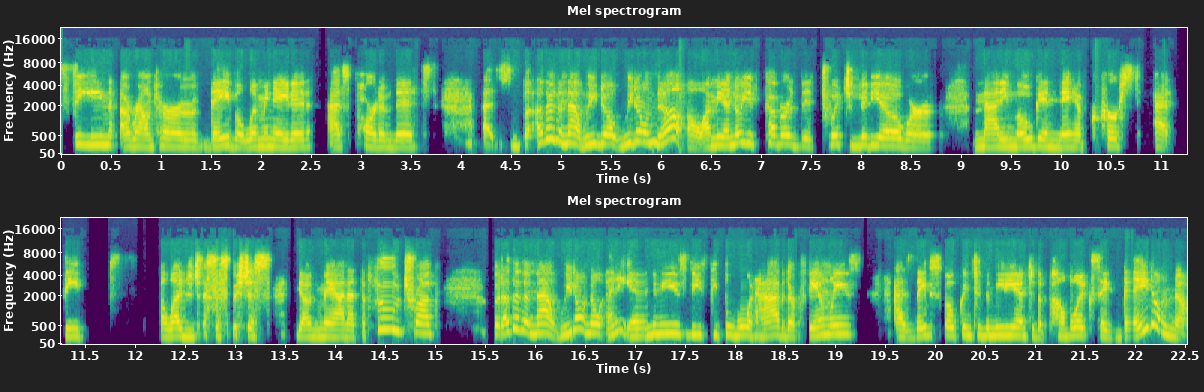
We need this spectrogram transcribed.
seen around her they've eliminated as part of this. But other than that we don't we don't know. I mean i know you've covered the twitch video where maddie mogen may have cursed at the alleged suspicious young man at the food truck. But other than that we don't know any enemies these people would have their families as they've spoken to the media and to the public say they don't know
